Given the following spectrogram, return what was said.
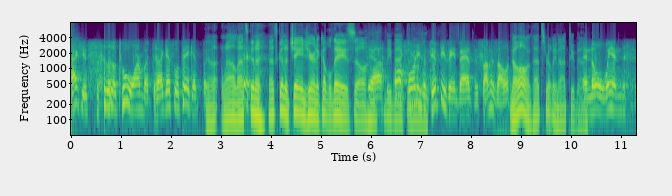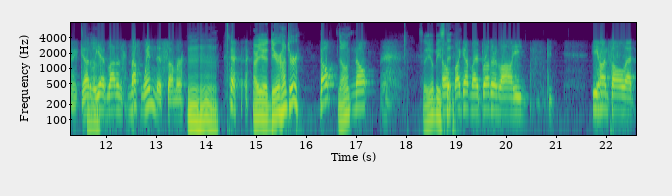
actually, it's a little too warm, but I guess we'll take it. Yeah, well, that's gonna that's gonna change here in a couple days, so yeah. be back well, 40s normal. and 50s ain't bad if the sun is out. No, that's really not too bad. And no wind. God, we had a lot of enough wind this summer. hmm Are you a deer hunter? Nope. No? No. So you'll be Nope. sta- I got my brother-in-law. He he hunts all that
